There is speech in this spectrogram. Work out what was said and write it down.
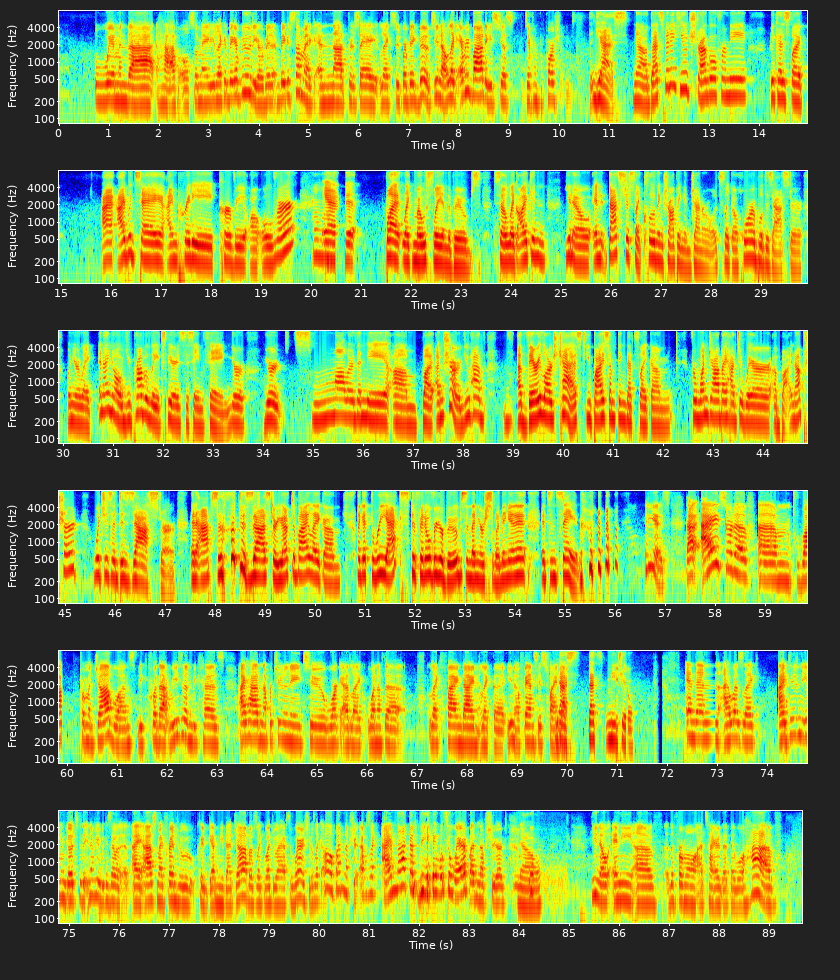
women that have also maybe like a bigger booty or a bit bigger stomach and not per se like super big boobs you know like everybody's just different proportions. Yes. No that's been a huge struggle for me because like i i would say i'm pretty curvy all over mm-hmm. and but like mostly in the boobs. So like i can you know and that's just like clothing shopping in general. It's like a horrible disaster when you're like and i know you probably experience the same thing. You're you're smaller than me um but i'm sure you have a very large chest. You buy something that's like um for one job i had to wear a button up shirt which is a disaster, an absolute disaster. You have to buy like um like a 3X to fit over your boobs and then you're swimming in it. It's insane. it is. That I sort of um walked from a job once for that reason because I had an opportunity to work at like one of the like fine dining like the you know fanciest fine yes that's me too and then i was like I didn't even go to the interview because I, I asked my friend who could get me that job. I was like, what do I have to wear? And she was like, oh, button up shirt. I was like, I'm not going to be able to wear a button up shirt. No. Or, you know, any of the formal attire that they will have.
